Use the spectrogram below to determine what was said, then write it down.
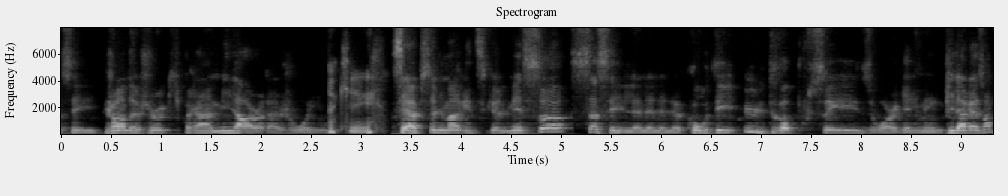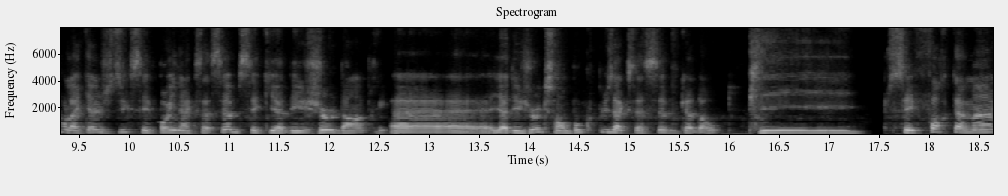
C'est le genre de jeu qui prend 1000 heures à jouer. C'est absolument ridicule. Mais ça, ça c'est le, le, côté ultra poussé du wargaming. Puis la raison pour laquelle je dis que c'est pas inaccessible, c'est qu'il y a des jeux d'entrée. Euh, il y a des jeux qui sont beaucoup plus accessibles que d'autres. Puis c'est fortement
